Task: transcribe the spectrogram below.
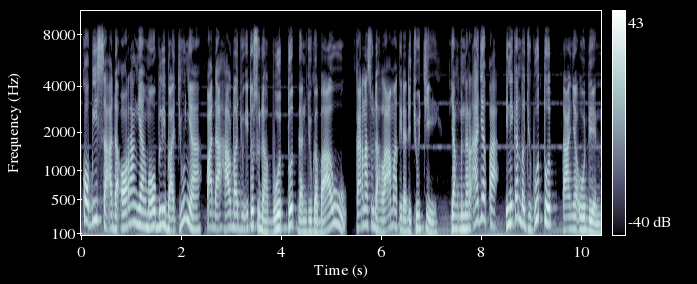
Kok bisa ada orang yang mau beli bajunya padahal baju itu sudah butut dan juga bau karena sudah lama tidak dicuci. Yang benar aja pak, ini kan baju butut, tanya Udin.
